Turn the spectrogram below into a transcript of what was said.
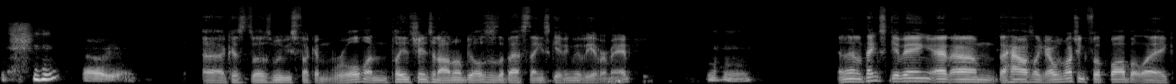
Hell yeah. because those movies fucking rule. And Planes, Trains, and Automobiles is the best Thanksgiving movie ever made. hmm And then on Thanksgiving at um the house, like I was watching football, but like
